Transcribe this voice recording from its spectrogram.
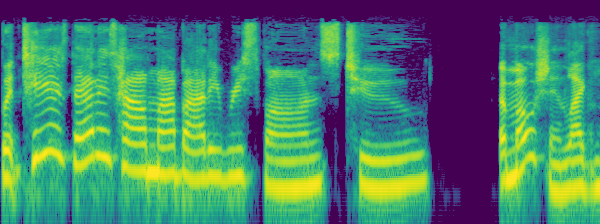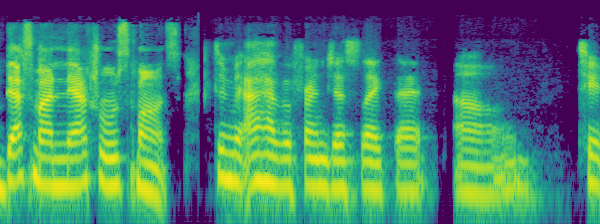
but tears that is how my body responds to emotion like that's my natural response to me i have a friend just like that um she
